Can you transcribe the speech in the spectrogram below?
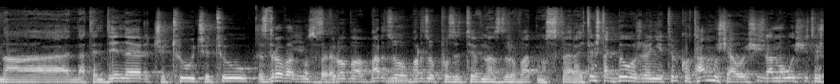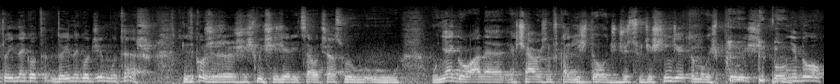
na, na ten dinner, czy tu, czy tu. Zdrowa atmosfera. Zdrowa, bardzo, bardzo pozytywna, zdrowa atmosfera. I też tak było, że nie tylko tam musiałeś iść, ale mogłeś iść też do innego, do innego gymu też. Nie tylko, że żeśmy siedzieli cały czas u, u, u niego, ale jak chciałeś na przykład iść do jiu-jitsu gdzieś indziej, to mogłeś pójść, bo nie było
